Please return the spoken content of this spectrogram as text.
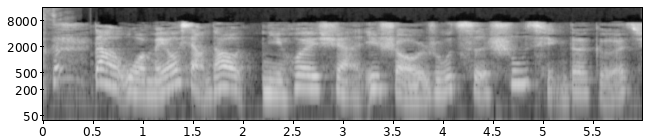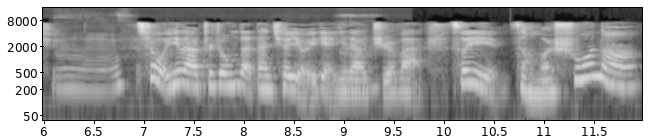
但我没有想到你会选一首如此抒情的歌曲，嗯，是我意料之中的，但却有一点意料之外。所以怎么说呢？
